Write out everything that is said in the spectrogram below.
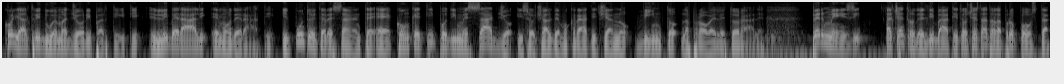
con gli altri due maggiori partiti, liberali e moderati. Il punto interessante è con che tipo di messaggio i socialdemocratici hanno vinto la prova elettorale. Per mesi al centro del dibattito c'è stata la proposta,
